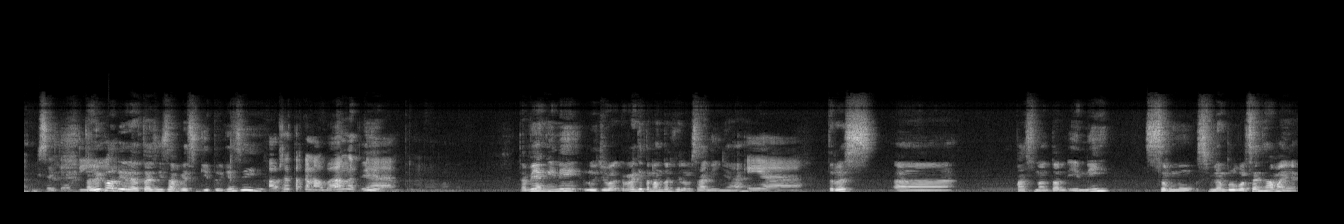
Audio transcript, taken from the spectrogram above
Bisa jadi. Tapi kalau diadaptasi sampai segitunya sih, harusnya terkenal banget iya, kan. terkenal banget. Tapi yang ini lucu banget karena kita nonton film Saninya, Iya. terus eh, pas nonton ini semu 90% sama ya.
